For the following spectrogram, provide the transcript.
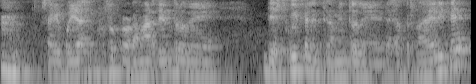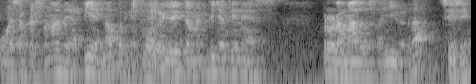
Ujú. O sea, que podrías incluso programar dentro de, de Swift el entrenamiento de, de esa persona de élite o esa persona de a pie, ¿no? Porque Correcto. directamente ya tienes programados allí, ¿verdad? Sí, sí.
